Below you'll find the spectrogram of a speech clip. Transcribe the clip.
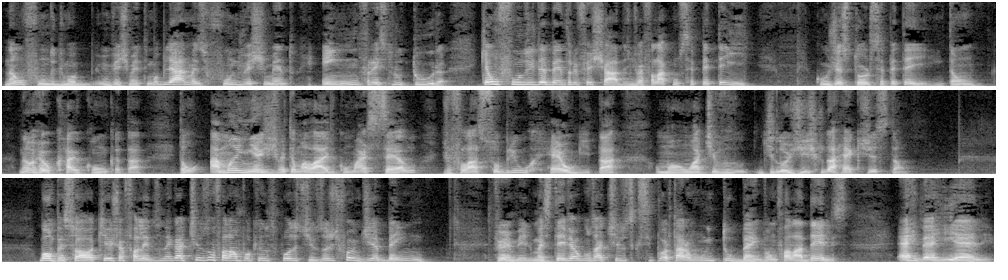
Não o fundo de investimento imobiliário, mas o fundo de investimento em infraestrutura, que é um fundo de debênture fechado. A gente vai falar com o CPTI, com o gestor do CPTI. Então, não é o Caio Conca, tá? Então, amanhã a gente vai ter uma live com o Marcelo, a gente vai falar sobre o Helg, tá? Uma, um ativo de logístico da REC Gestão. Bom, pessoal, aqui eu já falei dos negativos, vamos falar um pouquinho dos positivos. Hoje foi um dia bem vermelho, mas teve alguns ativos que se portaram muito bem. Vamos falar deles? RBRL,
